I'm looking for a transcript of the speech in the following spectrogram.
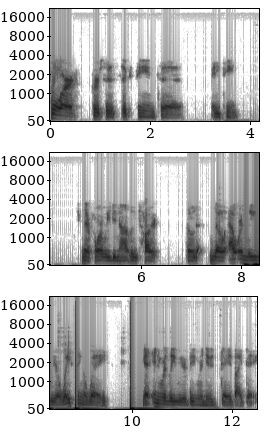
4, verses 16 to 18. Therefore, we do not lose heart Though, though outwardly we are wasting away, yet inwardly we are being renewed day by day.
